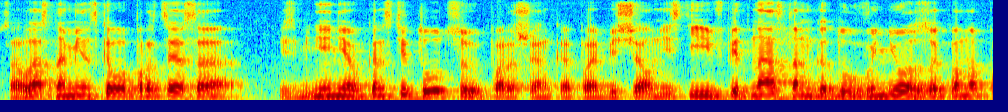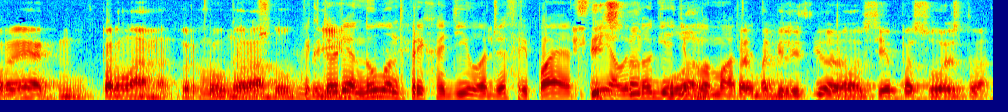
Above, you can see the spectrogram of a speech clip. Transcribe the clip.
согласно Минского процесса изменения в Конституцию Порошенко пообещал внести и в 2015 году внес законопроект в парламент, Верховную ну, Раду Украины. Виктория Нуланд приходила, Джеффри Пайет стоял и многие дипломаты. Мобилизировала да. все посольства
